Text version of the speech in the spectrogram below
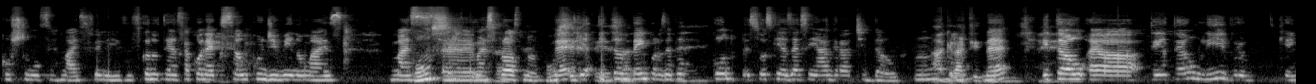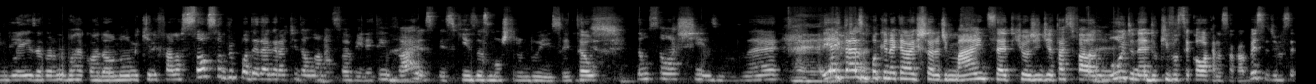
costumam ser mais felizes, quando tem essa conexão com o divino mais mais, é, certeza, mais próxima, né? E- E. É. também, por exemplo, quando pessoas que exercem a gratidão. A gratidão. Né? Então, é, tem até um livro que é inglês, agora não vou recordar o nome, que ele fala só sobre o poder da gratidão na nossa vida. E tem várias pesquisas mostrando isso. Então, não são achismos, né? É. E aí traz um pouquinho daquela história de mindset que hoje em dia está se falando muito, né? Do que você coloca na sua cabeça, de você.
